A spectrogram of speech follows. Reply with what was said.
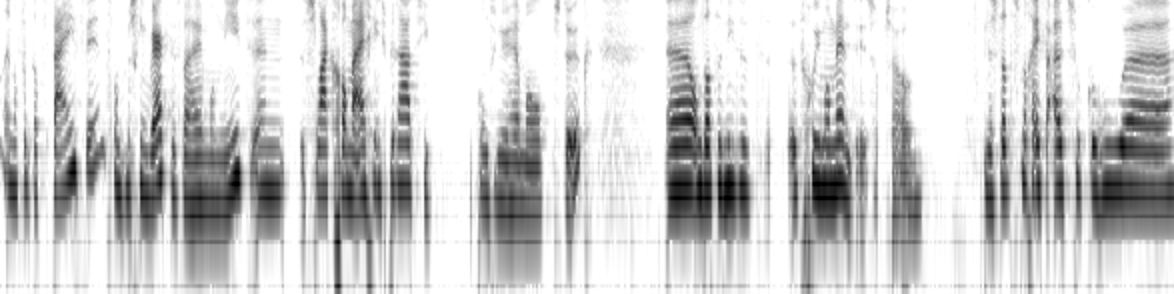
en of ik dat fijn vind. Want misschien werkt het wel helemaal niet. En sla ik gewoon mijn eigen inspiratie continu helemaal stuk. Eh, omdat het niet het, het goede moment is of zo. Dus dat is nog even uitzoeken hoe, eh,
